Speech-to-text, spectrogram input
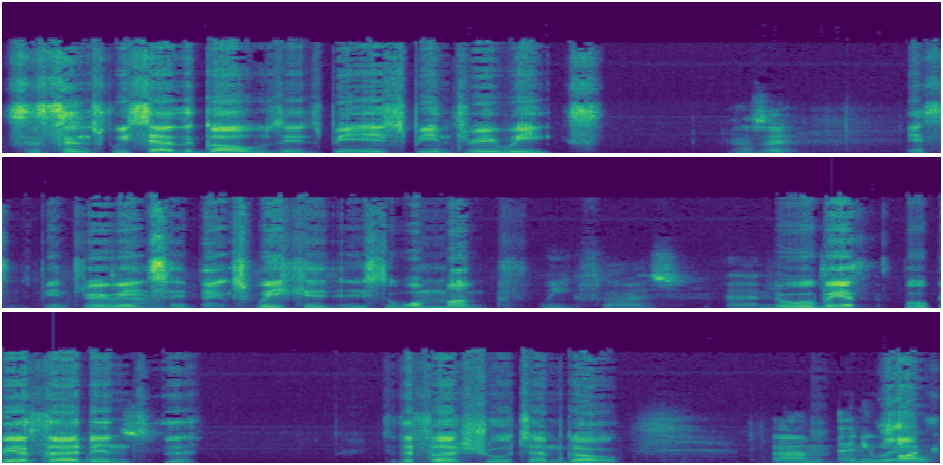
So since we set the goals, it's been it's been three weeks. Has it? Yes, it's been three weeks. So next week is, is the one month. Week flies. Um, So we'll be a we'll be a third flies. into the to the first short term goal. um. Anyway. Behind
